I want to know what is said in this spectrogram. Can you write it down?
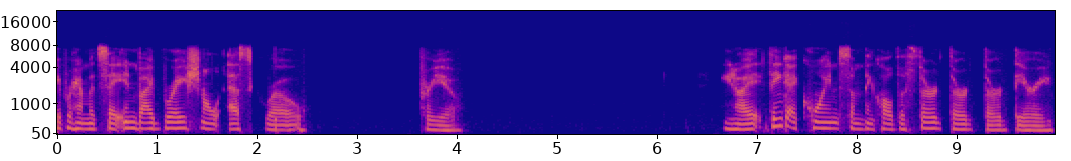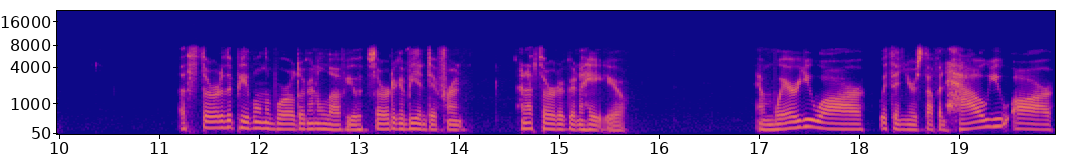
Abraham would say, in vibrational escrow for you. You know, I think I coined something called the third, third, third theory. A third of the people in the world are going to love you, a third are going to be indifferent, and a third are going to hate you. And where you are within yourself and how you are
